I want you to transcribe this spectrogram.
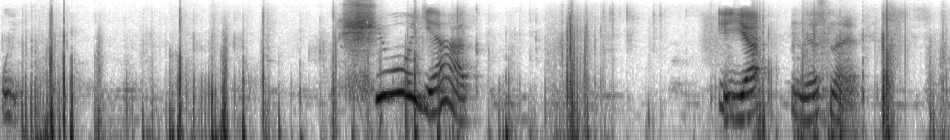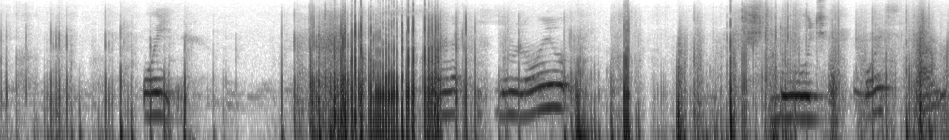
Ой. Що як? І я не знаю. Ой. Мене зі мною ждуть. Ось там.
